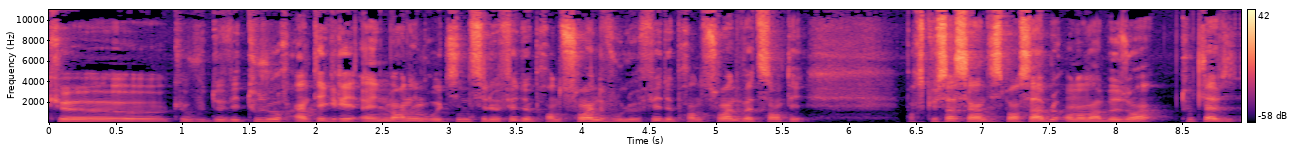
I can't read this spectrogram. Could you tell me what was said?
que, que vous devez toujours intégrer à une morning routine, c'est le fait de prendre soin de vous, le fait de prendre soin de votre santé. Parce que ça, c'est indispensable, on en a besoin toute la vie.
